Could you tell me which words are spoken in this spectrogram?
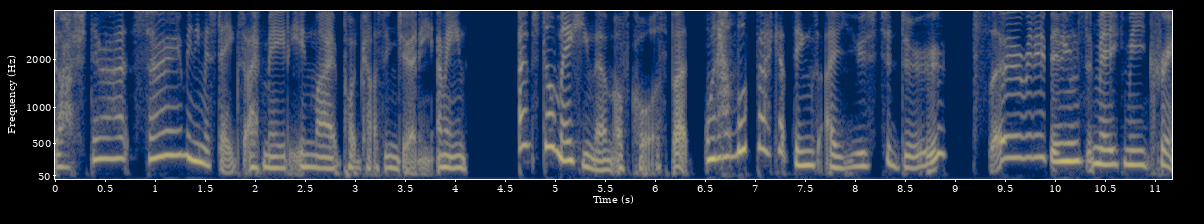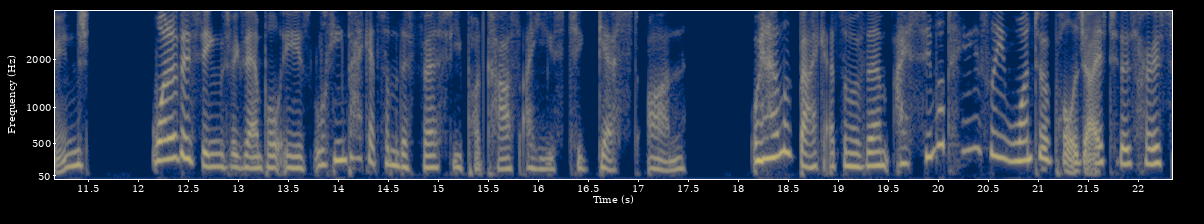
gosh, there are so many mistakes I've made in my podcasting journey. I mean, I'm still making them, of course, but when I look back at things I used to do, so many things make me cringe. One of those things, for example, is looking back at some of the first few podcasts I used to guest on. When I look back at some of them, I simultaneously want to apologize to those hosts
